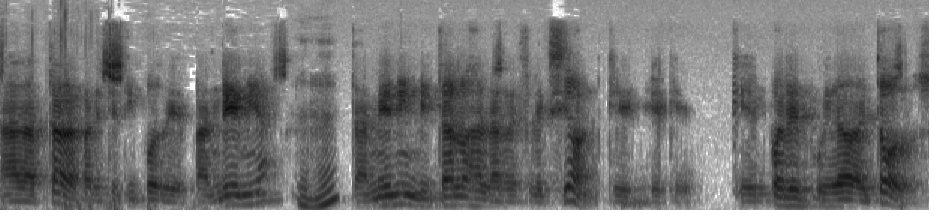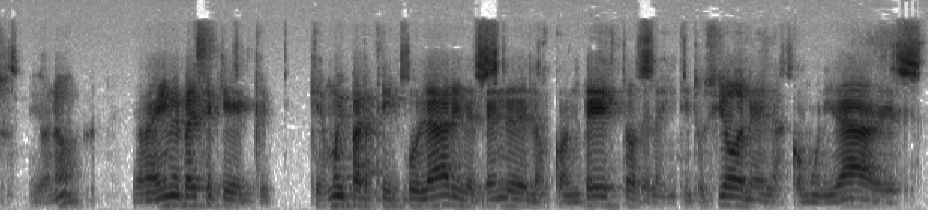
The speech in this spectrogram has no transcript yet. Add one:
adaptadas para este tipo de pandemias, también invitarlos a la reflexión, que, que, es por el cuidado de todos, digo, ¿no? A mí me parece que, que, es muy particular y depende de los contextos, de las instituciones, de las comunidades,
